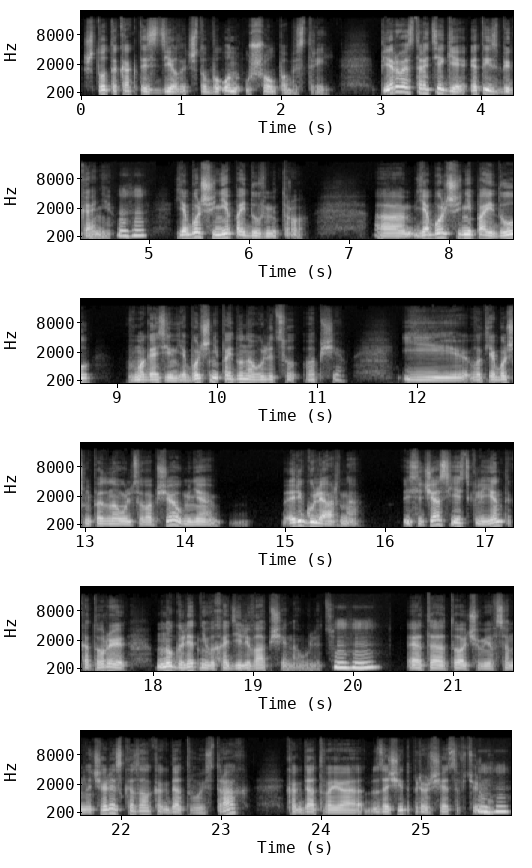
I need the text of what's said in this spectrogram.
что-то как-то сделать, чтобы он ушел побыстрее. Первая стратегия – это избегание. Угу. Я больше не пойду в метро. А, я больше не пойду в магазин. Я больше не пойду на улицу вообще. И вот я больше не пойду на улицу вообще. У меня регулярно и сейчас есть клиенты, которые много лет не выходили вообще на улицу. Угу. Это то, о чем я в самом начале сказал, когда твой страх, когда твоя защита превращается в тюрьму. Угу.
